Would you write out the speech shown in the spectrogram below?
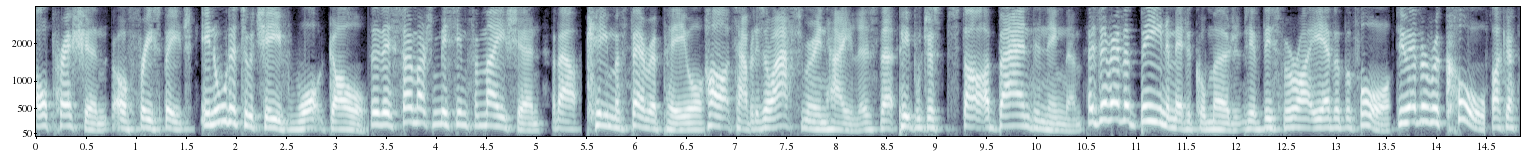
oppression of free speech in order to achieve what goal? That there's so much misinformation about chemotherapy or heart tablets or asthma inhalers that people just start abandoning them. Has there ever been a medical emergency of this variety ever before? Do you ever recall like a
